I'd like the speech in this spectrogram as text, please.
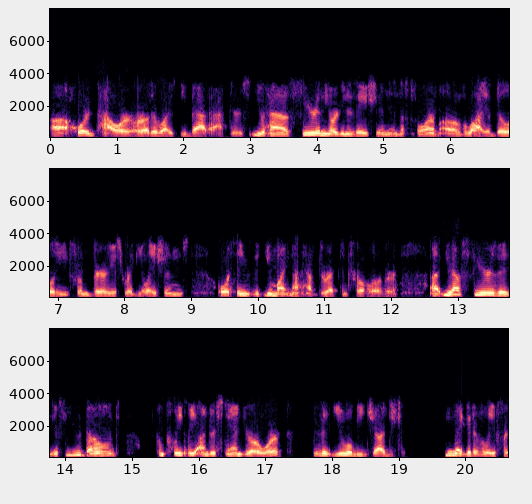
uh, hoard power or otherwise be bad actors. You have fear in the organization in the form of liability from various regulations or things that you might not have direct control over. Uh, you have fear that if you don't completely understand your work, that you will be judged negatively for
